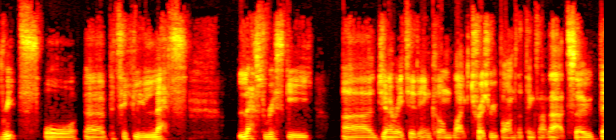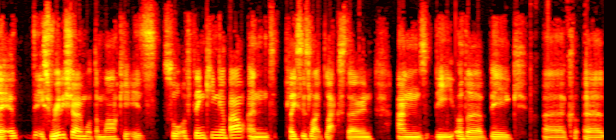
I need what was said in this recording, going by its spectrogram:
REITs or uh, particularly less less risky uh, generated income like treasury bonds and things like that. So they, it's really showing what the market is sort of thinking about, and places like Blackstone and the other big uh, uh,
